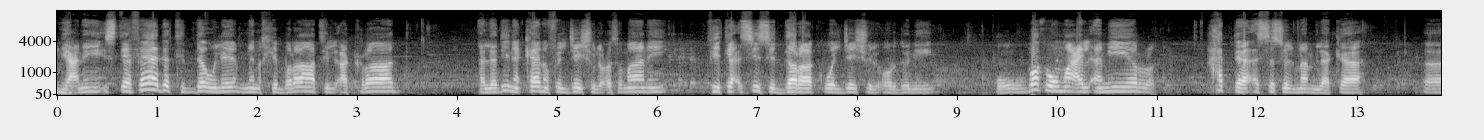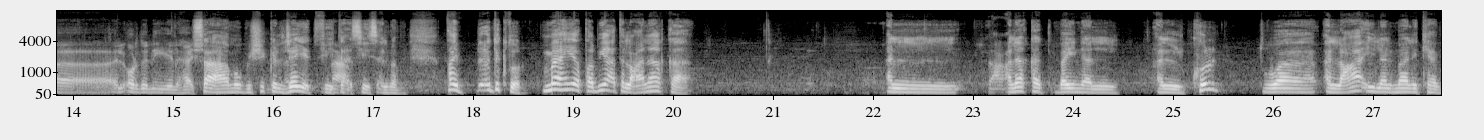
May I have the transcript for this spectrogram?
يعني استفادت الدولة من خبرات الأكراد الذين كانوا في الجيش العثماني في تأسيس الدرك والجيش الأردني وبقوا مع الأمير حتى أسسوا المملكة آه الأردنية الهاشمية. ساهموا بشكل جيد في نعم. تأسيس المملكة. طيب دكتور ما هي طبيعة العلاقة العلاقة بين الكرد والعائلة المالكة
